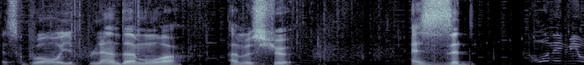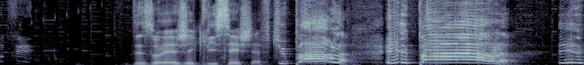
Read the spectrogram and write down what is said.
Est-ce que vous pouvez envoyer plein d'amour à, à monsieur SZ... Désolé, j'ai glissé, chef. Tu parles! Il parle! Il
